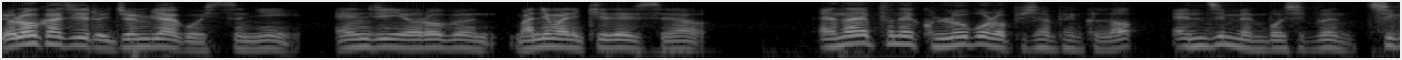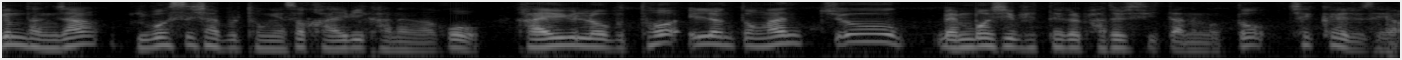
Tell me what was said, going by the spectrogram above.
여러 가지를 준비하고 있으니 엔진 여러분 많이 많이 기대해주세요. 엔하이픈의 global official 팬클럽 엔진 멤버십은 지금 당장 위버스샵을 통해서 가입이 가능하고 가입일로부터 1년 동안 쭉 멤버십 혜택을 받을 수 있다는 것도 체크해주세요.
